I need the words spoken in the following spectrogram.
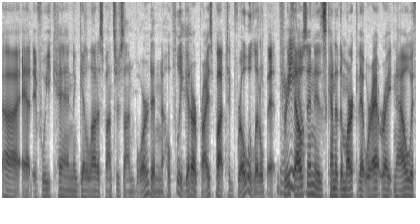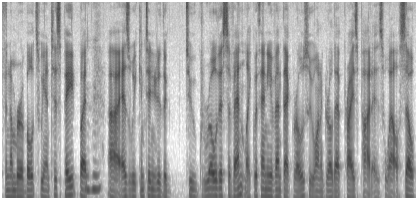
uh, at if we can get a lot of sponsors on board and hopefully get our prize pot to grow a little bit. There you Three go. thousand is kind of the mark that we're at right now with the number of boats we anticipate. But Mm-hmm. uh, as we continue to the to grow this event, like with any event that grows, we want to grow that prize pot as well. So,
